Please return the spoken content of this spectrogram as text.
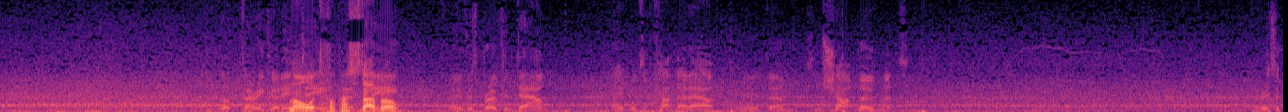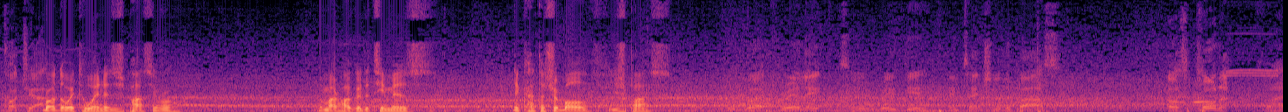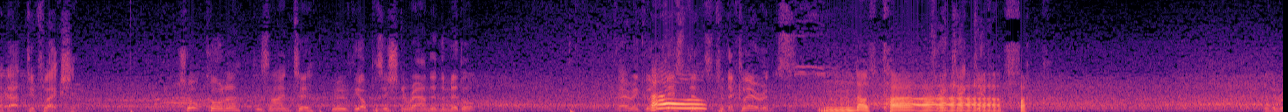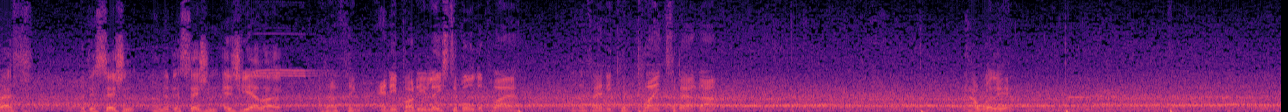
Looked very good No, what indeed, the fuck pass is that, bro? Move has broken down. Able to cut that out with um, some sharp movement. Here is Okocha. Bro, the way to win is just passing, bro. No matter how good the team is, they can't touch your ball. You just pass. Good work, really, to read the intention of the pass. Oh, it's a corner via that deflection. Short corner designed to move the opposition around in the middle. Very good Oh. distance to the clearance. Mm, that was Free kick given. tough. Fuck. For the ref, a decision, and the decision is yellow. I don't think anybody, least of all the player, can have any complaints about that. Now Willian.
